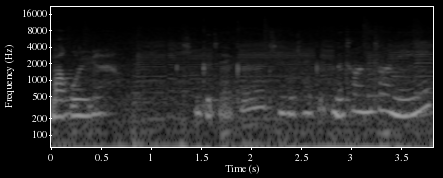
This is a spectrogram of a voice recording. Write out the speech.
막 올려요. 지그재그, 지그재그. 근데 천천히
